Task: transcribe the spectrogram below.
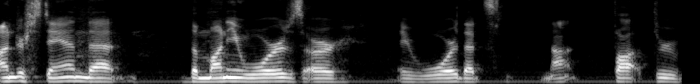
understand that the money wars are a war that's not fought through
